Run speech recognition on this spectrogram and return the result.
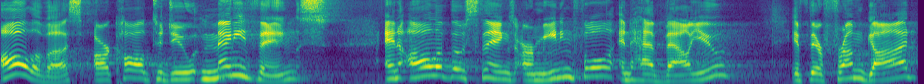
All of us are called to do many things, and all of those things are meaningful and have value. If they're from God,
